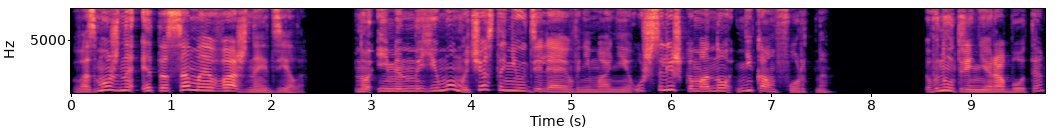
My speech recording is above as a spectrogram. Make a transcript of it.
Возможно, это самое важное дело. Но именно ему мы часто не уделяем внимания, уж слишком оно некомфортно. Внутренняя работа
